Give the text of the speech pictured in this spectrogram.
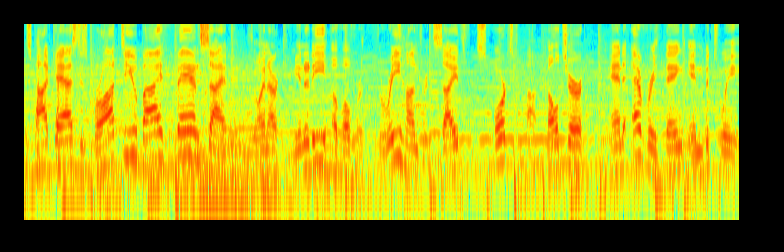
This podcast is brought to you by Fansided. Join our community of over 300 sites from sports to pop culture and everything in between.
